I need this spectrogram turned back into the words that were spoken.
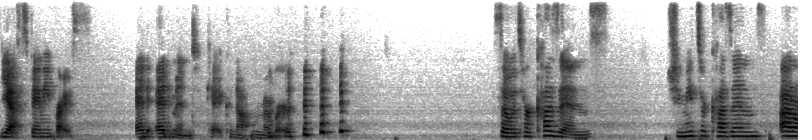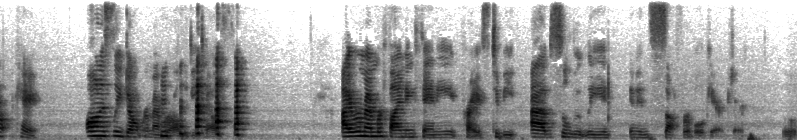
yes, Fanny Price and Edmund. Okay, I could not remember. so it's her cousins. She meets her cousins. I don't. Okay, honestly, don't remember all the details. I remember finding Fanny Price to be absolutely an insufferable character. Ugh.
